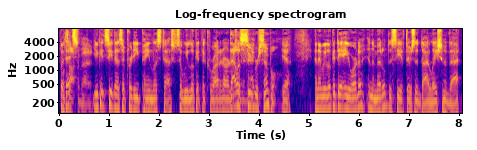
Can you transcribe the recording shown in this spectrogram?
But We'll that's, talk about it. You can see that's a pretty painless test. So we look at the carotid artery. That was super neck. simple. Yeah, and then we look at the aorta in the middle to see if there's a dilation of that,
